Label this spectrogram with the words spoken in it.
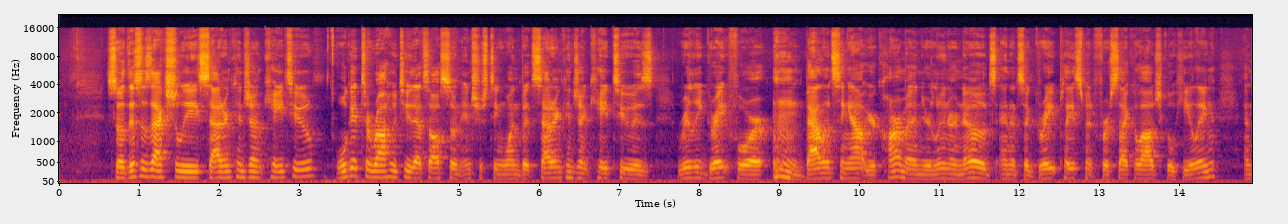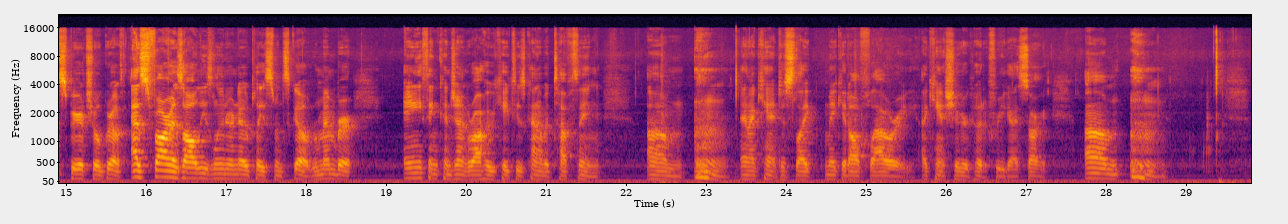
so this is actually saturn conjunct ketu We'll get to Rahu too. That's also an interesting one. But Saturn conjunct Ketu is really great for balancing out your karma and your lunar nodes, and it's a great placement for psychological healing and spiritual growth. As far as all these lunar node placements go, remember anything conjunct Rahu Ketu is kind of a tough thing. Um, and I can't just like make it all flowery. I can't sugarcoat it for you guys. Sorry. Um,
